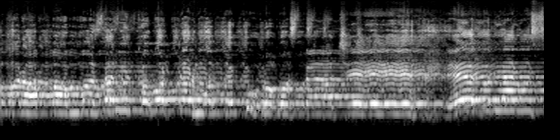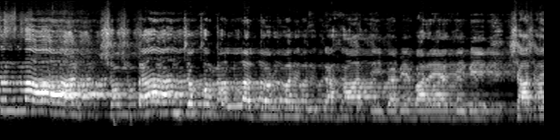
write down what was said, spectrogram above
আমার আব্বা আম্মা জানি কবরটার মধ্যে কোন অবস্থায় আছে। এ দুনিয়ার মুসলমান, সন্তান যখন আল্লাহ দরবারে দুইটা হাত এইভাবে বাড়াইয়া দিবে, সাথে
